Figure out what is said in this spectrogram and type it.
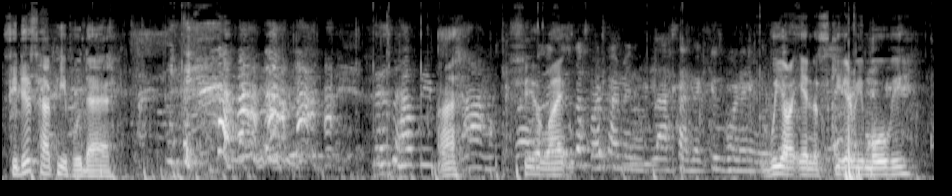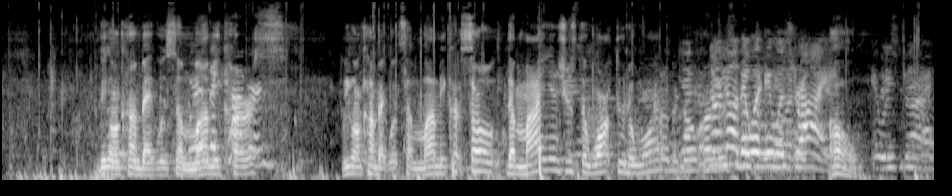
See, this how people die. I feel like the first time and last time that she born anyway. we are in a scary movie. we gonna come back with some mummy curse. we gonna come back with some mummy curse. So the Mayans used to walk through the water to go No, under? no, they were, it was dry. Oh, It was dry.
